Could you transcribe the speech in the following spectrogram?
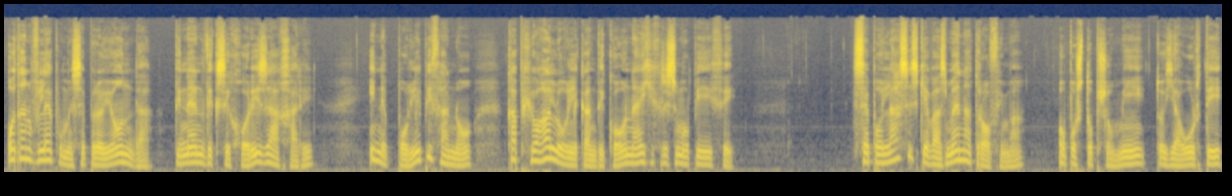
όταν βλέπουμε σε προϊόντα την ένδειξη χωρίς ζάχαρη, είναι πολύ πιθανό κάποιο άλλο γλυκαντικό να έχει χρησιμοποιηθεί. Σε πολλά συσκευασμένα τρόφιμα, όπως το ψωμί, το γιαούρτι,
